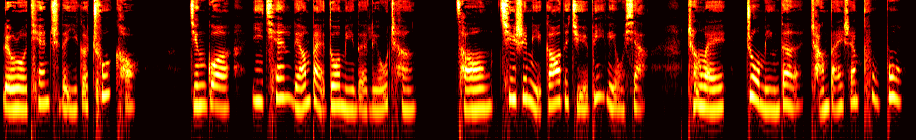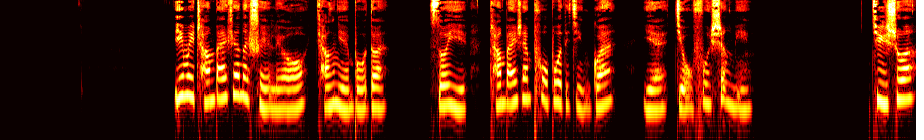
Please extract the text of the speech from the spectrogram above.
流入天池的一个出口，经过一千两百多米的流程，从七十米高的绝壁流下，成为著名的长白山瀑布。因为长白山的水流常年不断，所以长白山瀑布的景观也久负盛名。据说。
